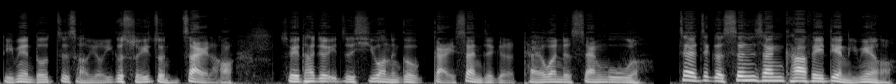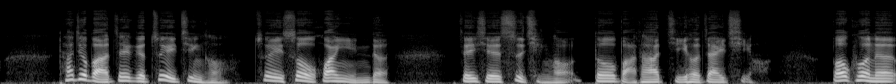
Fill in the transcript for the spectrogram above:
里面都至少有一个水准在了哈，所以他就一直希望能够改善这个台湾的山屋啊。在这个深山咖啡店里面哈，他就把这个最近哈最受欢迎的这些事情哦，都把它集合在一起哈，包括呢，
